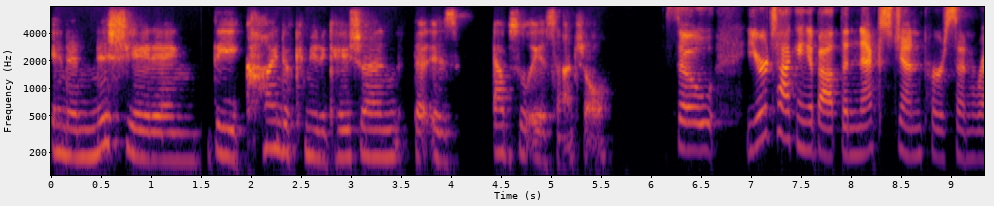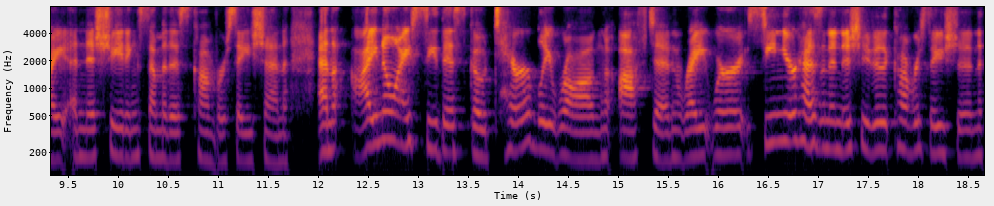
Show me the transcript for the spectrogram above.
in initiating the kind of communication that is absolutely essential so you're talking about the next gen person, right? Initiating some of this conversation. And I know I see this go terribly wrong often, right? Where senior hasn't initiated a conversation,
